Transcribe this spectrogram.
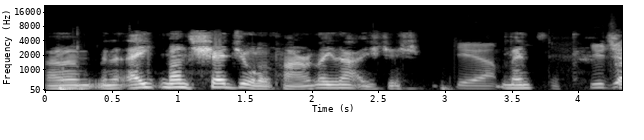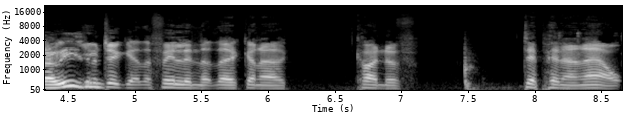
Um, in an eight month schedule apparently. That is just yeah. mental. You do, So you gonna- do get the feeling that they're gonna kind of dip in and out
